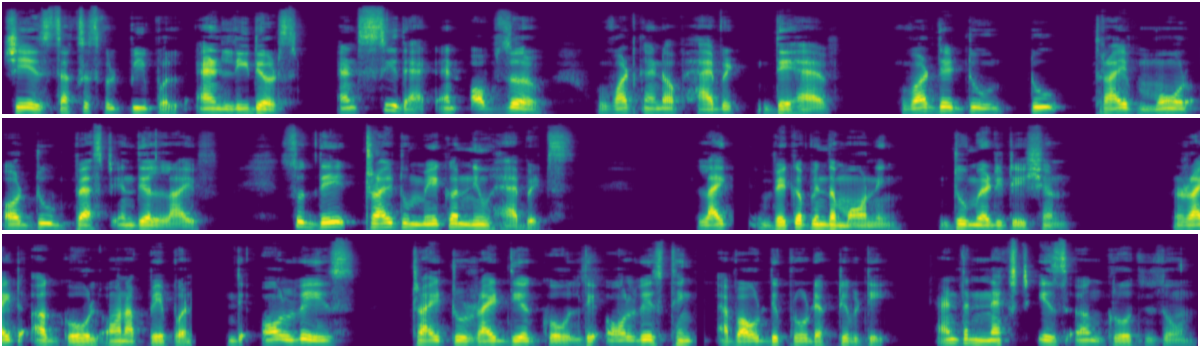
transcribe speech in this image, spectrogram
chase successful people and leaders and see that and observe what kind of habit they have what they do to thrive more or do best in their life. So they try to make a new habits like wake up in the morning, do meditation, write a goal on a paper. They always try to write their goal. They always think about the productivity. And the next is a growth zone.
